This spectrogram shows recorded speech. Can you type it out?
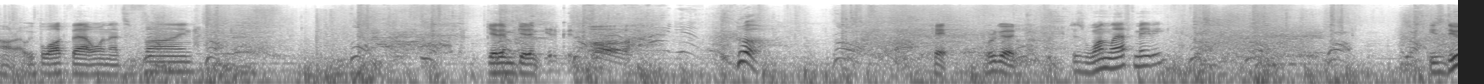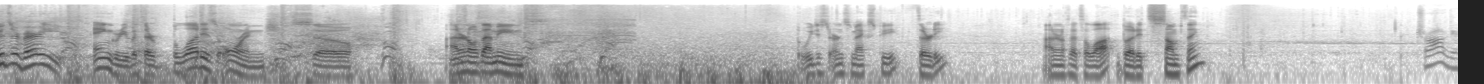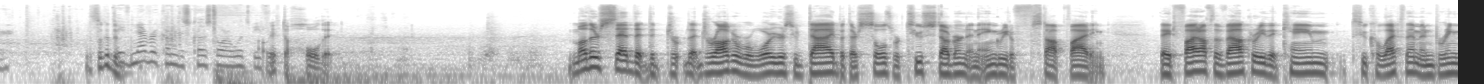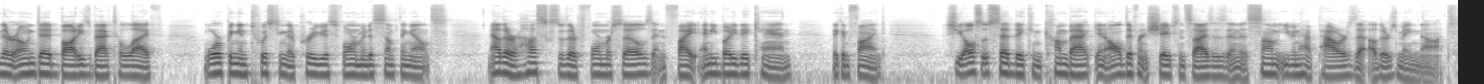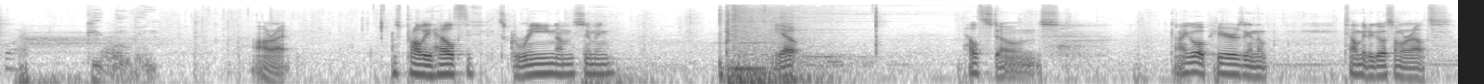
Alright, we blocked that one, that's fine. Get him, get him, get him, get him. Oh. Okay, we're good. Just one left, maybe? These dudes are very angry, but their blood is orange, so... I don't know what that means. But we just earned some XP. 30. I don't know if that's a lot, but it's something. Draugr. Let's look at the... They've never come this close to our woods Oh, before. we have to hold it. Mother said that the that Draugr were warriors who died, but their souls were too stubborn and angry to stop fighting. They'd fight off the Valkyrie that came to collect them and bring their own dead bodies back to life, warping and twisting their previous form into something else. Now they're husks of their former selves and fight anybody they can they can find. She also said they can come back in all different shapes and sizes, and that some even have powers that others may not. Keep moving. All right. It's probably health. It's green, I'm assuming. Yep. Health stones. Can I go up here? Is it going to tell me to go somewhere else?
